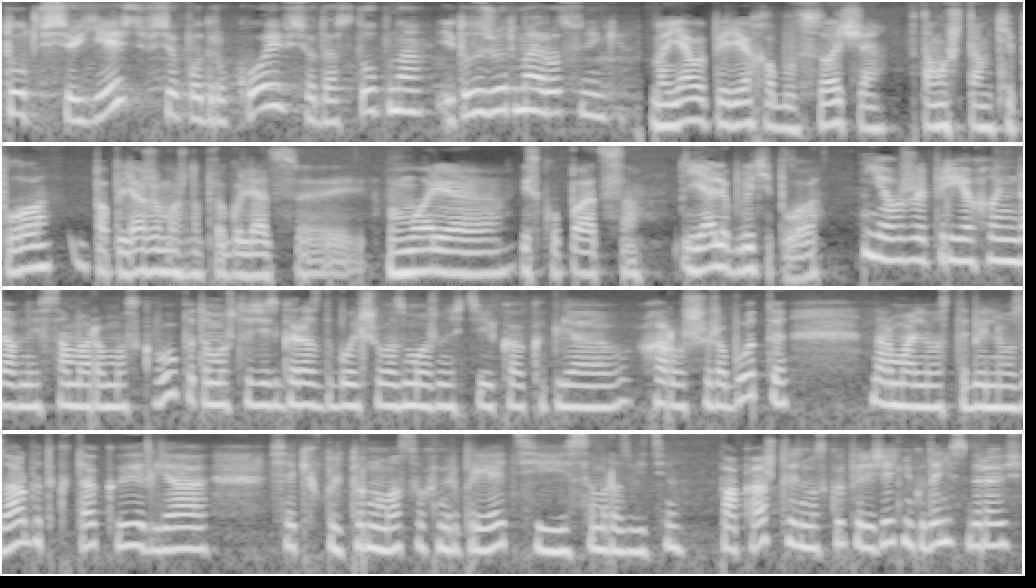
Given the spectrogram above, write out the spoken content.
Тут все есть, все под рукой, все доступно. И тут живут мои родственники. Но я бы переехал бы в Сочи, потому что там тепло, по пляжу можно прогуляться, в море искупаться. Я люблю тепло. Я уже переехала недавно из Самары в Москву, потому что здесь гораздо больше возможностей как для хорошей работы, нормального стабильного заработка, так и для всяких культурно-массовых мероприятий и саморазвития. Пока что из Москвы переезжать никуда не собираюсь.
